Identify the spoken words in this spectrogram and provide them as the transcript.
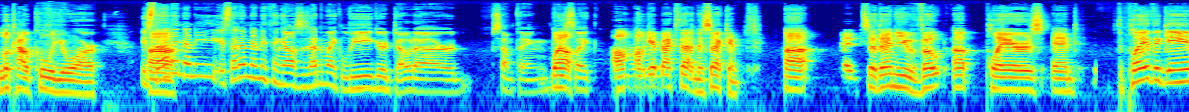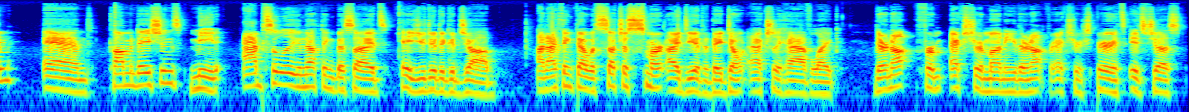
look how cool you are. Is Uh, that in any is that in anything else? Is that in like League or Dota or something? Well, like I'll, I'll get back to that in a second. Uh, and so then you vote up players, and the play of the game and commendations mean absolutely nothing besides, hey, you did a good job. And I think that was such a smart idea that they don't actually have, like, they're not for extra money, they're not for extra experience. It's just,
